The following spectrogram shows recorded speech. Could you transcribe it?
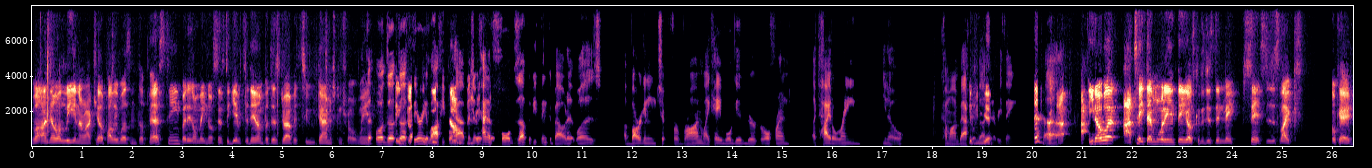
well, I know Ali and Raquel probably wasn't the best team, but it don't make no sense to give it to them, but just drop it to Damage Control. When the, well, the the theory a lot of people have, and it kind of holds up if you think about it, was a bargaining chip for Braun. Like, hey, we'll give your girlfriend a title reign. You know, come on back with us yeah. and everything. Uh, I, I, you know what? I take that more than anything else because it just didn't make sense. It's just like, okay,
